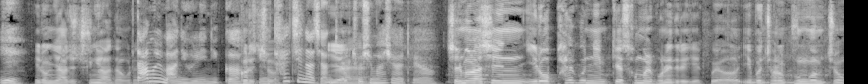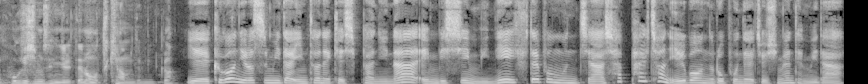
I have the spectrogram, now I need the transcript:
예. 이런 게 아주 중요하다고 그래요. 땀을 많이 흘리니까 그렇죠. 예, 탈진하지 않도록 예. 조심하셔야 돼요. 질문하신 1589님께 선물 보내드리겠고요. 이분처럼 궁금증, 호기심 생길 때는 어떻게 하면 됩니까? 예, 그건 이렇습니다. 인터넷 게시판이나 MBC 미니 휴대폰 문자 샵 8001번으로 보내주시면 됩니다.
